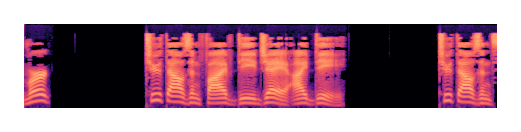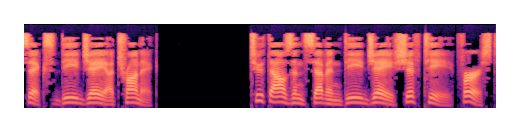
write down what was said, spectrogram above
Merg 2005 DJ ID 2006 DJ Atronic. 2007 DJ Shiftee first.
